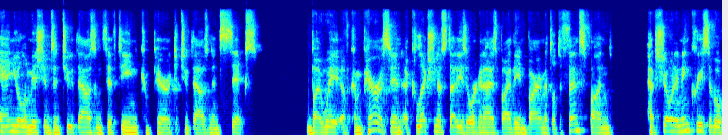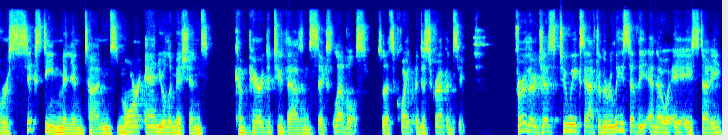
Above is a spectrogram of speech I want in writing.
annual emissions in 2015 compared to 2006. By way of comparison, a collection of studies organized by the Environmental Defense Fund have shown an increase of over 16 million tons more annual emissions compared to 2006 levels. So that's quite a discrepancy. Further, just two weeks after the release of the NOAA study,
